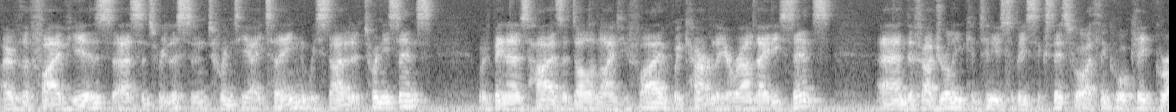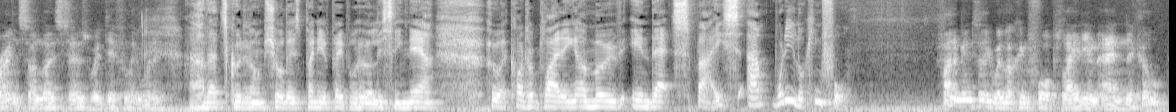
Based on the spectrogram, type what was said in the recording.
over the five years uh, since we listed in 2018. We started at 20 cents We've been as high as $1.95. We're currently around 80 cents. And if our drilling continues to be successful, I think we'll keep growing. So, in those terms, we're definitely winning. Uh, that's good. And I'm sure there's plenty of people who are listening now who are contemplating a move in that space. Um, what are you looking for? Fundamentally, we're looking for palladium and nickel,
